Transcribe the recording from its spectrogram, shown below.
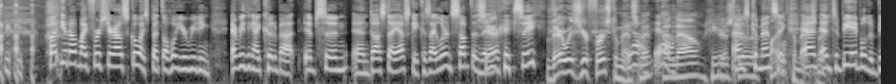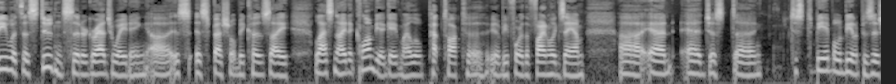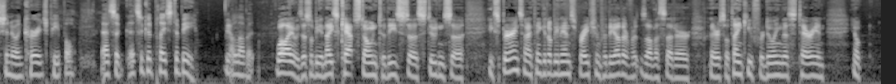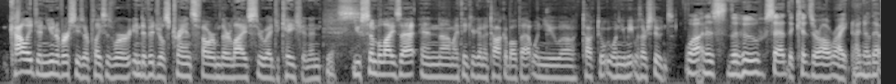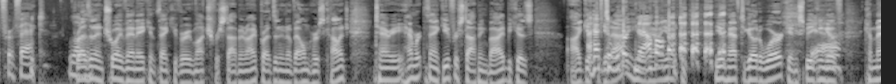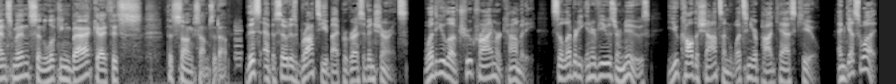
But you know, my first year out of school, I spent the whole year reading everything I could about Ibsen and Dostoevsky because I learned something there. You see. There was your first commencement, Yeah, yeah. and now here's I was the commencing, final commencement. and and to be able to be with the students that are graduating uh, is is special because I last night at Columbia gave my little pep talk to you know, before the final exam, uh, and and just. Uh, just to be able to be in a position to encourage people, that's a that's a good place to be. Yeah. I love it. Well, anyways, this will be a nice capstone to these uh, students' uh, experience, and I think it'll be an inspiration for the others of us that are there. So, thank you for doing this, Terri. And you know, college and universities are places where individuals transform their lives through education, and Yes. you symbolize that. And um, I think you're going to talk about that when you uh, talk to when you meet with our students. Well, and as the Who said, the kids are all right. I know that for a fact. Love 'em. President Troy Van Aken, thank you very much for stopping by. President of Elmhurst College, Terri Hemmert, thank you for stopping by because I get I have to get to out of here now. You, have to, you have to go to work. And speaking Yeah. of commencements and looking back, I, this this song sums it up. This episode is brought to you by Progressive Insurance. Whether you love true crime or comedy, celebrity interviews or news, you call the shots on what's in your podcast queue. And guess what?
